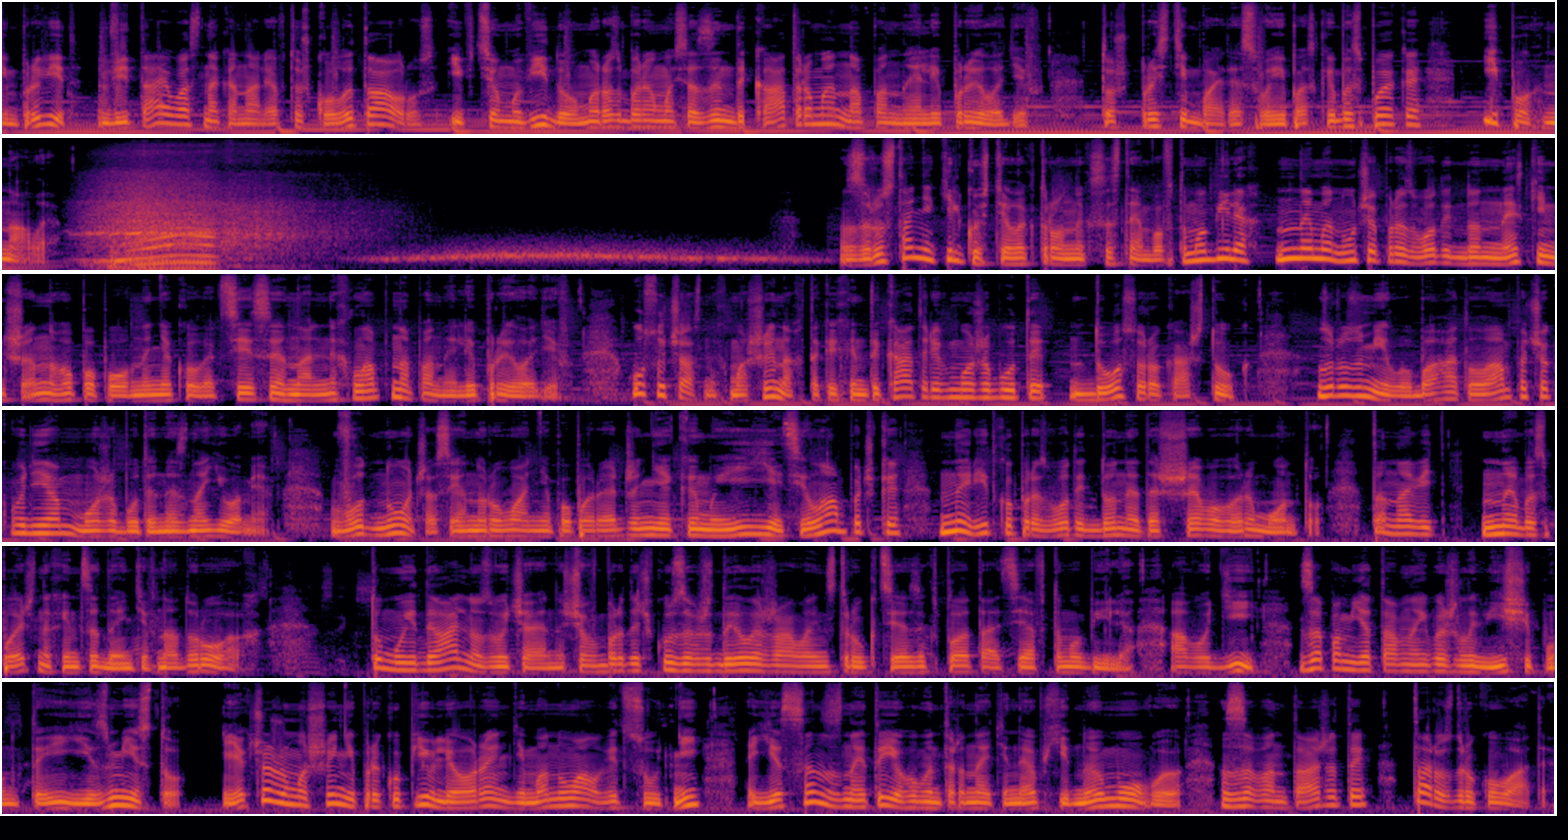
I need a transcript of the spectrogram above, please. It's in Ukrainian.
Усім привіт! Вітаю вас на каналі Автошколи Таурус, і в цьому відео ми розберемося з індикаторами на панелі приладів. Тож пристібайте свої паски безпеки і погнали! Зростання кількості електронних систем в автомобілях неминуче призводить до нескінченного поповнення колекції сигнальних ламп на панелі приладів. У сучасних машинах таких індикаторів може бути до 40 штук. Зрозуміло, багато лампочок водіям може бути незнайомі. Водночас ігнорування попереджень, якими і є ці лампочки, нерідко призводить до недешевого ремонту та навіть небезпечних інцидентів на дорогах. Тому ідеально, звичайно, що в бардачку завжди лежала інструкція з експлуатації автомобіля, а водій запам'ятав найважливіші пункти її змісту. Якщо ж у машині при купівлі оренді мануал відсутній, є сенс знайти його в інтернеті необхідною мовою, завантажити та роздрукувати.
